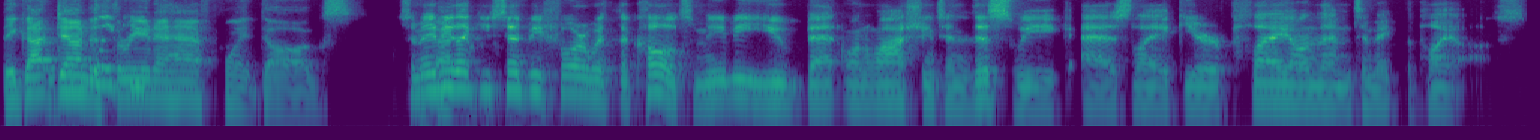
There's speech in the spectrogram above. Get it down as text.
They got down to three and a half point dogs. So maybe, like you said before with the Colts, maybe you bet on Washington this week as like your play on them to make the playoffs.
